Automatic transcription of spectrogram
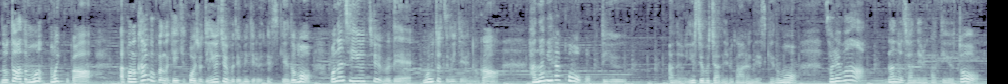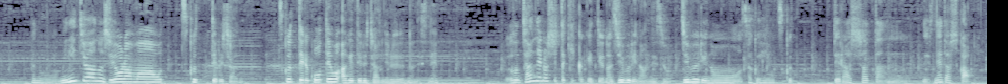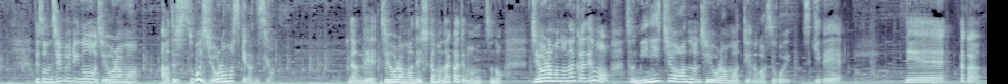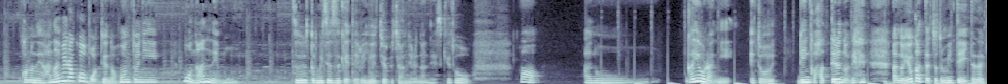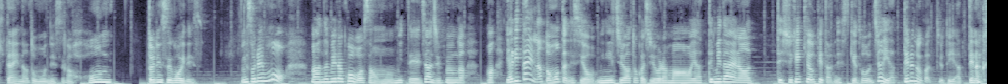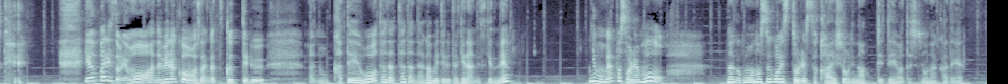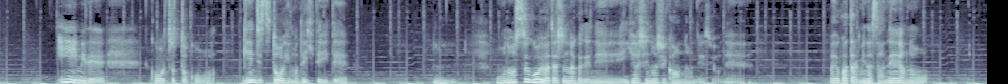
のとあともう一個があこの韓国のケーキ工場って YouTube で見てるんですけれども同じ YouTube でもう一つ見てるのが花びら工房っていうあの YouTube チャンネルがあるんですけどもそれは何のチャンネルかっていうとあのミニチュアのジオラマを作ってるチャン作ってる工程を上げてるチャンネルなんですね。そのチャンネルを知ったきっかけっていうのはジブリなんですよ。ジブリの作品を作ってらっしゃったんですね確か。で、そのジブリのジオラマ、あ、私すごいジオラマ好きなんですよ。なんで、ジオラマで、しかも中でも、その、ジオラマの中でも、そのミニチュアのジオラマっていうのがすごい好きで、で、だから、このね、花びら工房っていうのは本当に、もう何年もずっと見続けてる YouTube チャンネルなんですけど、まあ、あの概要欄に、えっと、リンク貼ってるので あの、よかったらちょっと見ていただきたいなと思うんですが、本当にすごいです。それも、まあ、花びら工房さんを見て、じゃあ自分が、まあ、やりたいなと思ったんですよ。ミニチュアとかジオラマをやってみたいなって刺激を受けたんですけど、じゃあやってるのかっていうとやってなくて やっぱりそれも花びら工房さんが作ってる、あの、過程をただただ眺めてるだけなんですけどね。でもやっぱそれも、なんかものすごいストレス解消になってて、私の中で。いい意味で、こう、ちょっとこう、現実逃避もできていて、うん。ものすごい私の中でね、癒しの時間なんですよね。まあ、よかったら皆さんね、あの、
